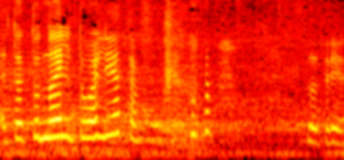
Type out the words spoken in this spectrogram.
Это туннель туалетов. Смотри.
